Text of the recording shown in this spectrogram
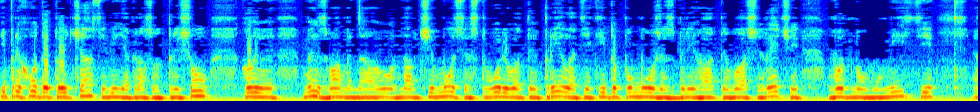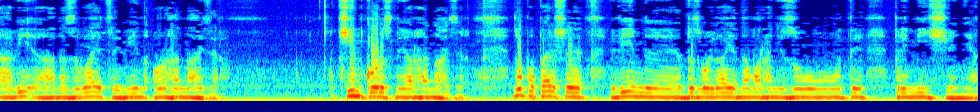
І приходить той час, і він якраз от прийшов, коли ми з вами навчимося створювати прилад, який допоможе зберігати ваші речі в одному місці, а, він, а називається він органайзер. Чим корисний органайзер? Ну, по-перше, він е, дозволяє нам організовувати приміщення.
